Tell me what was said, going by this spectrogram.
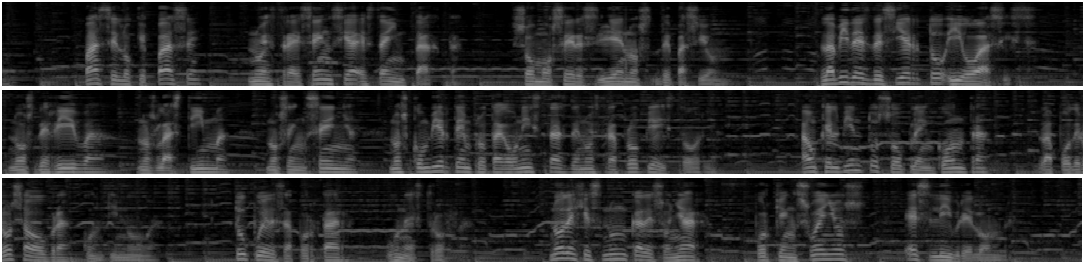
Pase lo que pase, nuestra esencia está intacta. Somos seres llenos de pasión. La vida es desierto y oasis. Nos derriba, nos lastima, nos enseña, nos convierte en protagonistas de nuestra propia historia. Aunque el viento sople en contra, la poderosa obra continúa. Tú puedes aportar una estrofa. No dejes nunca de soñar, porque en sueños es libre el hombre.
